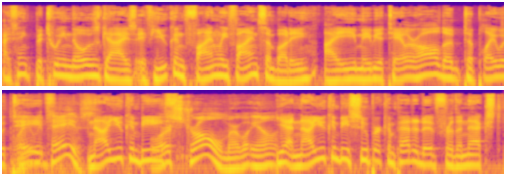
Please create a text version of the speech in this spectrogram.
I think between those guys, if you can finally find somebody, i.e., maybe a Taylor Hall to, to play with Play Toews, with Toews. now you can be or Strome or what you know. yeah, now you can be super competitive for the next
